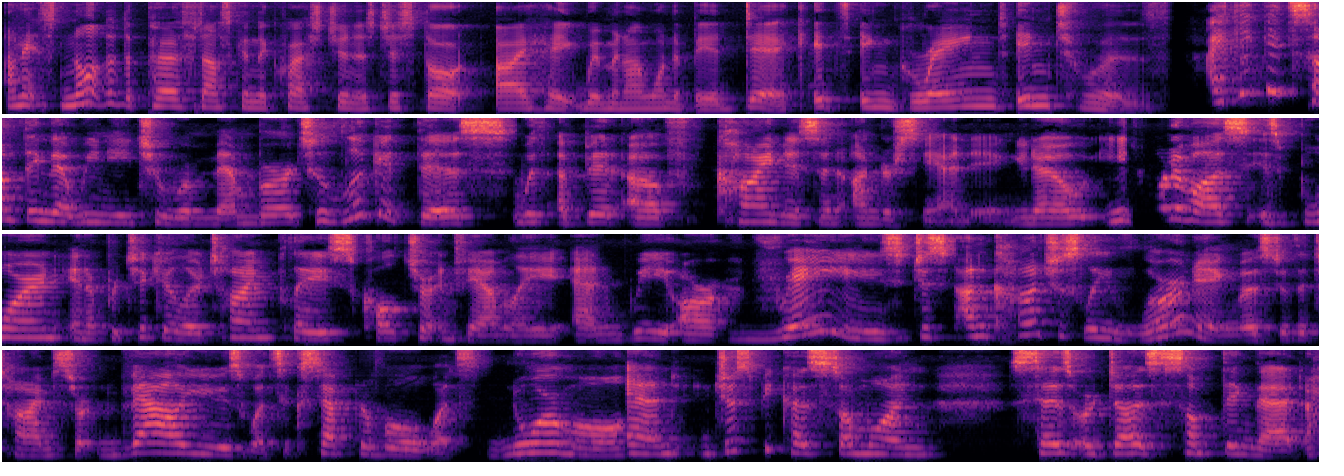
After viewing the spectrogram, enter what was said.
And it's not that the person asking the question has just thought, hate women, I want to be a dick. It's ingrained into us. I think it's something that we need to remember to look at this with a bit of kindness and understanding. You know, each one of us is born in a particular time, place, culture, and family, and we are raised just unconsciously learning most of the time certain values, what's acceptable, what's normal. And just because someone says or does something that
